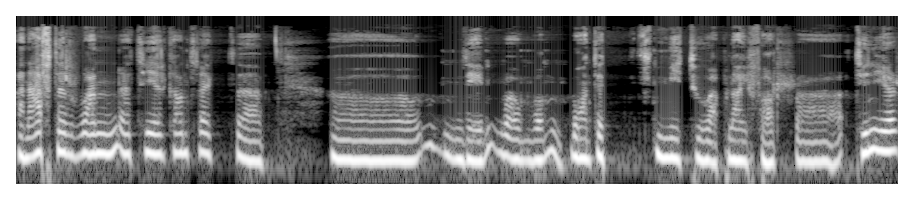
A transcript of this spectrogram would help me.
And after one uh, three-year contract, uh, uh they wanted me to apply for uh, 10 year.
